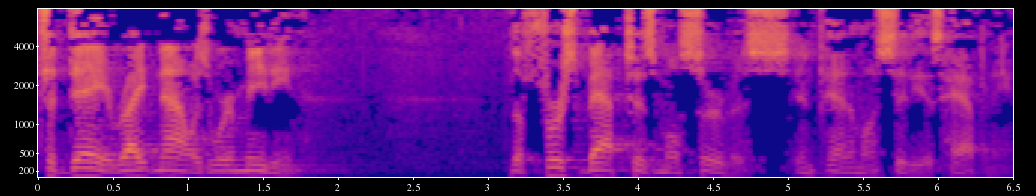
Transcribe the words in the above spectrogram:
Today, right now, as we're meeting, the first baptismal service in Panama City is happening.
